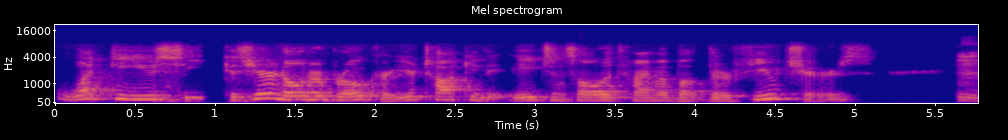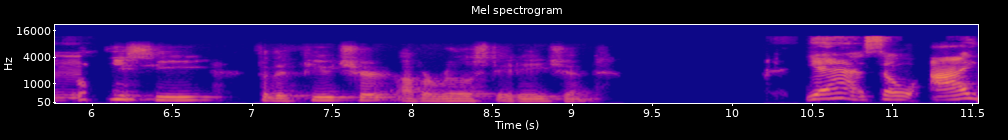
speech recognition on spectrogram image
What do you mm-hmm. see? Because you're an owner broker, you're talking to agents all the time about their futures. Mm-hmm. What do you see for the future of a real estate agent? Yeah, so I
